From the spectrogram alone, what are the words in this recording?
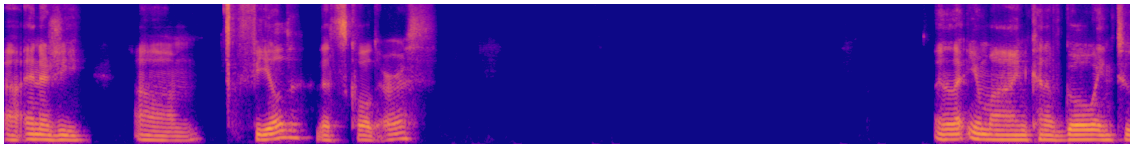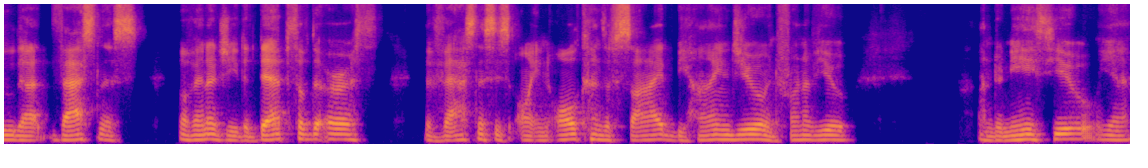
uh, energy um, field that's called Earth. And let your mind kind of go into that vastness of energy, the depth of the Earth, the vastness is in all kinds of side, behind you, in front of you, underneath you, yeah.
